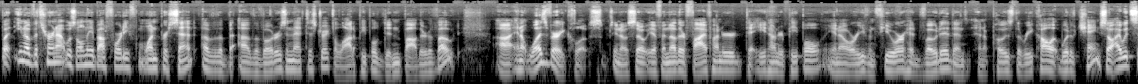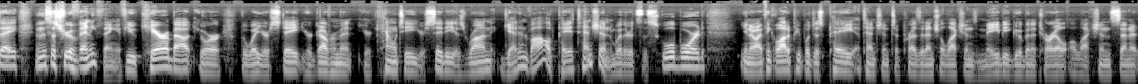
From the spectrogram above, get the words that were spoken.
But, you know, the turnout was only about 41% of the, of the voters in that district. A lot of people didn't bother to vote. Uh, and it was very close, you know. So if another 500 to 800 people, you know, or even fewer, had voted and, and opposed the recall, it would have changed. So I would say, and this is true of anything, if you care about your the way your state, your government, your county, your city is run, get involved, pay attention. Whether it's the school board, you know, I think a lot of people just pay attention to presidential elections, maybe gubernatorial elections, Senate,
